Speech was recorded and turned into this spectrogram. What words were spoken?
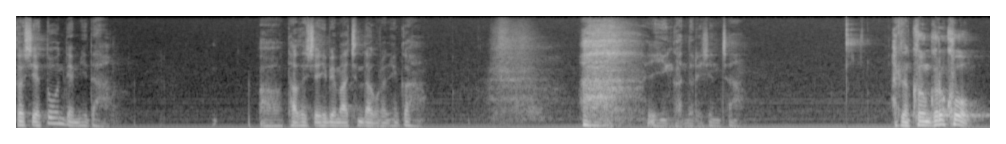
다섯 시에 또 온답니다. 아, 다섯 시에 예배 마친다 그러니까. 아, 이 인간들이 진짜. 하여튼 그건 그렇고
